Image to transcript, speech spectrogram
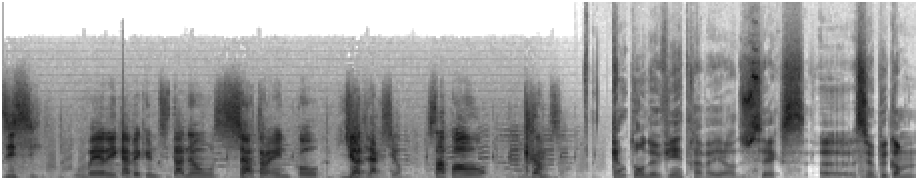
d'ici. Vous verrez qu'avec une petite annonce, ça traîne pas, il y a de l'action. Ça part comme ça. Quand on devient travailleur du sexe, euh, c'est un peu comme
